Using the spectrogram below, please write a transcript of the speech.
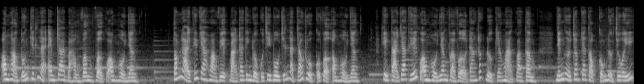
Ông Hoàng Tuấn chính là em trai bà Hồng Vân, vợ của ông Hồ Nhân. Tóm lại, thiếu gia Hoàng Việt, bạn trai tiên đồn của Chi Bu chính là cháu ruột của vợ ông Hồ Nhân. Hiện tại gia thế của ông Hồ Nhân và vợ đang rất được dân mạng quan tâm. Những người trong gia tộc cũng được chú ý.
